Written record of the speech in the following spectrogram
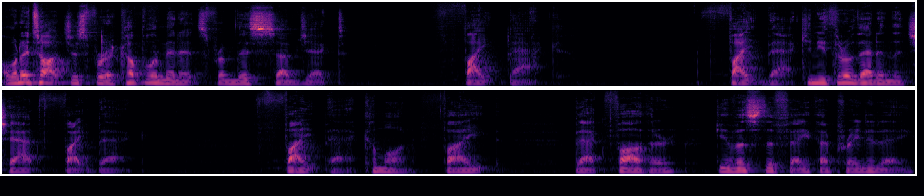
I want to talk just for a couple of minutes from this subject fight back. Fight back. Can you throw that in the chat? Fight back. Fight back. Come on, fight back. Father, give us the faith, I pray today,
